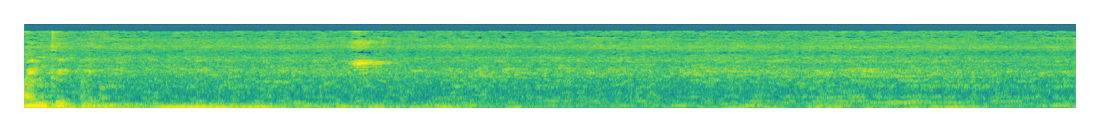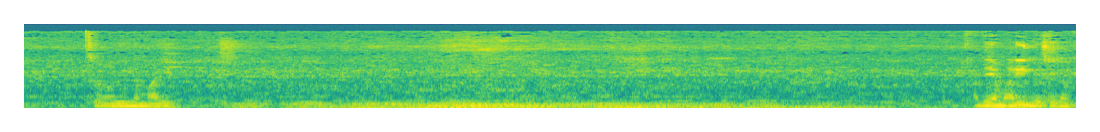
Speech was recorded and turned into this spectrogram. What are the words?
லைன் க்ரியேட் பண்ணிக்கோங்க. ஸோ இந்த மாதிரி அதே மாதிரி இந்த சைடும்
